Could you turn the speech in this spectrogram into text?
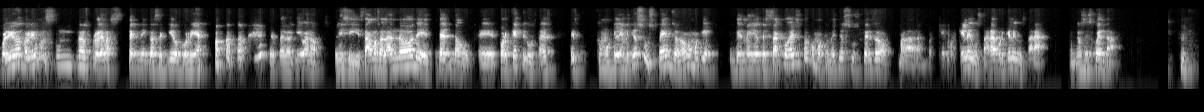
Volvimos, volvimos, unos problemas técnicos aquí ocurrían, pero aquí, bueno, Lizzie, estamos hablando de Dead Note, eh, ¿por qué te gusta? Es, es, como que le metió suspenso, ¿no? Como que, que medio te sacó esto, como que metió suspenso para, ¿por qué, ¿por qué le gustará? ¿Por qué le gustará? Entonces, cuenta.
